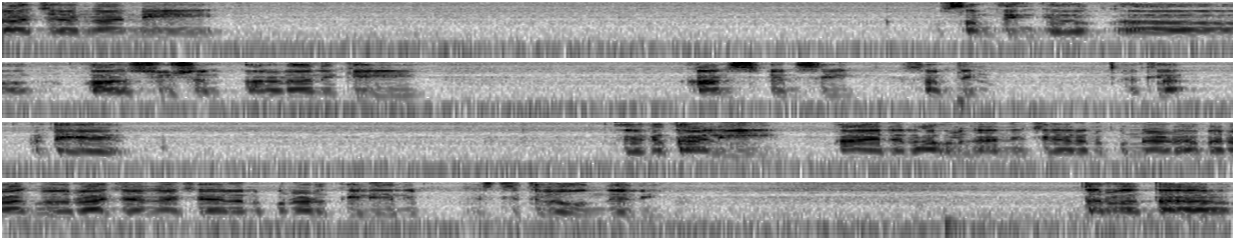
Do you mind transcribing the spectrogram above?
రాజ్యాంగాన్ని సంథింగ్ కాన్స్టిట్యూషన్ అనడానికి కాన్స్టిట్యున్సీ సంథింగ్ అట్లా. అంటే ఎగతాళి ఆయన రాహుల్ గాంధీ చేయాలనుకున్నాడా? మరి రాఘు- రాజ్యాంగం చేయాలనుకున్నాడో తెలియని స్థితిలో ఉంది అది తర్వాత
